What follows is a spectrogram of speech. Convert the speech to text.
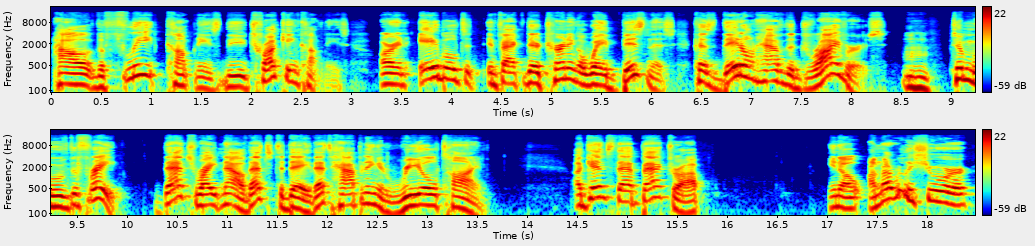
how the fleet companies, the trucking companies, are unable to, in fact, they're turning away business because they don't have the drivers mm-hmm. to move the freight. That's right now. That's today. That's happening in real time. Against that backdrop, you know, I'm not really sure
